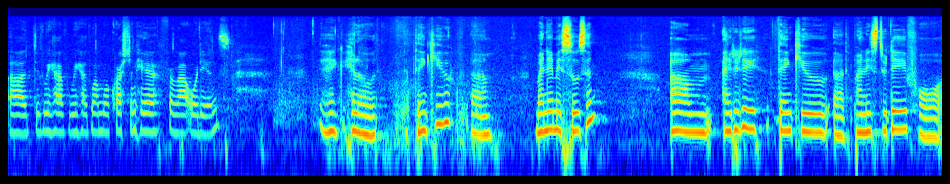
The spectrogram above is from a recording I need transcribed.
Uh, did we have, we had one more question here from our audience. Hello, thank you. Um, my name is Susan. Um, I really thank you, uh, the panelists today, for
